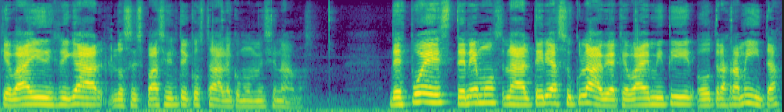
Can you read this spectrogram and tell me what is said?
que va a irrigar los espacios intercostales, como mencionamos. Después tenemos la arteria subclavia, que va a emitir otra ramita.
